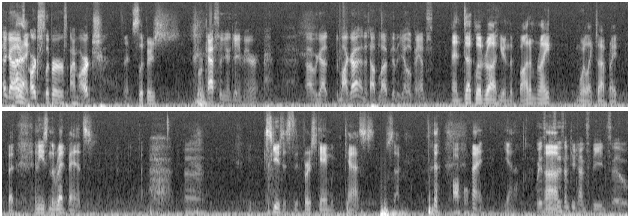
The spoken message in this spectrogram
Hey guys, Alright. Arch Slippers. I'm Arch. I'm Slippers. We're casting a game here. Uh, we got Dimaga in the top left in the yellow pants. And Duckload Raw here in the bottom right. More like top right, but and he's in the red pants. Uh, Excuse us, the first game we cast suck. awful. Alright, yeah. We have, Uh, this isn't two times speed, so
